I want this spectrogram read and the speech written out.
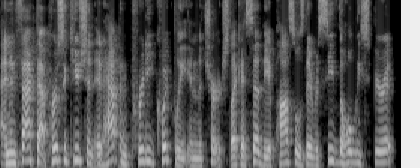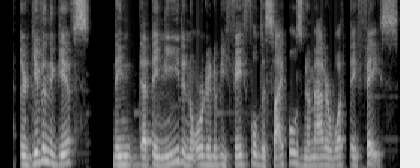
And in fact, that persecution, it happened pretty quickly in the church. Like I said, the apostles, they received the Holy Spirit, they're given the gifts they, that they need in order to be faithful disciples no matter what they face.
